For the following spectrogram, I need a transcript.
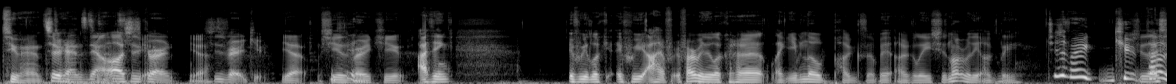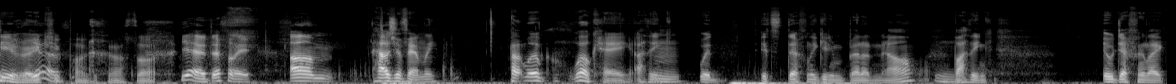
two hands. Two hands now. Oh, she's yeah. grown. Yeah. She's very cute. Yeah, she is very cute. I think if we look, if we, I, if I really look at her, like even though Pug's a bit ugly, she's not really ugly. She's a very cute She's pug. actually a very yeah. cute pug. I thought. Yeah, definitely. Um, how's your family? Uh, we're, we're okay. I think Mm. we're, it's definitely getting better now. Mm. But I think it would definitely like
